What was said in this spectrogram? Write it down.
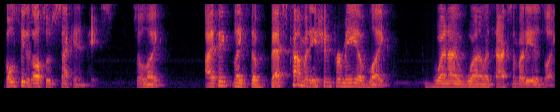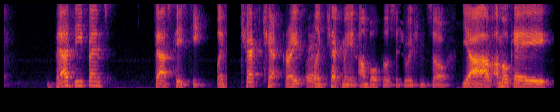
Golden State is also second in pace. So like I think like the best combination for me of like when I want to attack somebody is like bad defense fast paced team. Like check, check, right? right? Like checkmate on both those situations. So yeah, I'm, I'm okay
